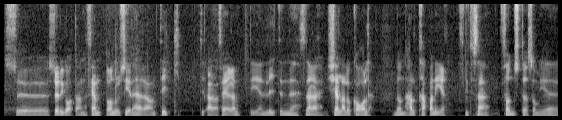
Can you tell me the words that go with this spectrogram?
Sö Södergatan 15 och du ser den här antikaffären. Det är en liten eh, sån här källarlokal. Någon halvtrappa ner. Lite sådana här fönster som är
